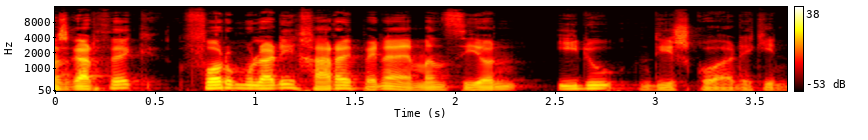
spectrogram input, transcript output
Asgarzek formulari jarraipena eman zion hiru diskoarekin.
